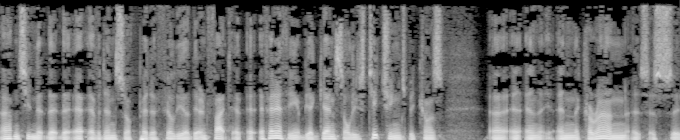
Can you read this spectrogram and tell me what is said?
I haven't seen the, the, the, evidence of pedophilia there. In fact, if, anything, it'd be against all these teachings because uh, in, in the Quran, it's, it's, uh,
